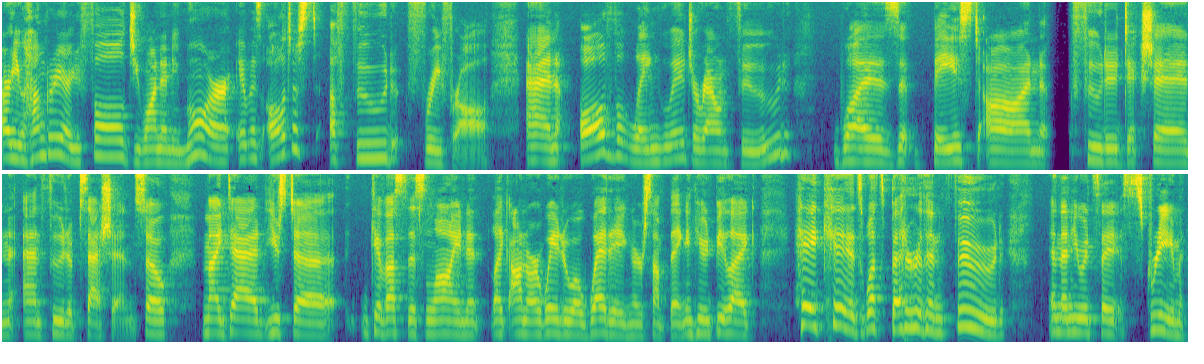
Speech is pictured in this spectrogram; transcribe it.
are you hungry? Are you full? Do you want any more? It was all just a food free for all. And all the language around food was based on food addiction and food obsession. So my dad used to give us this line like on our way to a wedding or something and he would be like, "Hey kids, what's better than food?" And then he would say scream,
